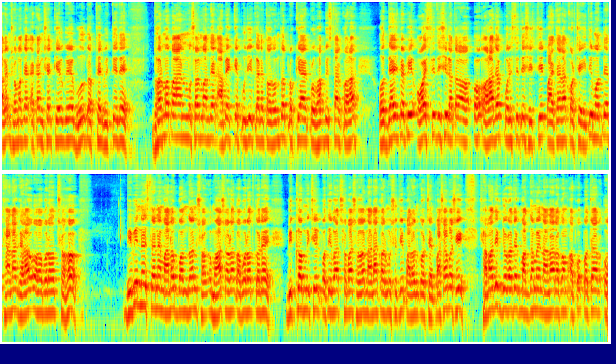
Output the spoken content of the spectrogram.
আলেম সমাজের একাংশের কেউ কেউ ভুল তথ্যের ভিত্তিতে ধর্মপান মুসলমানদের আবেগকে পুঁজি করে তদন্ত প্রক্রিয়ায় প্রভাব বিস্তার করা ও দেশব্যাপী অস্থিতিশীলতা ও অরাজক পরিস্থিতি সৃষ্টির পায়তারা করছে। ইতিমধ্যে থানা ঘেরাও অবরোধ সহ বিভিন্ন স্থানে মানববন্ধন মহাসড়ক অবরোধ করে বিক্ষোভ মিছিল, প্রতিবাদ সভা সহ নানা কর্মসূচি পালন করছেন। পাশাপাশি সামাজিক যোগাযোগ মাধ্যমে নানা রকম অপপ্রচার ও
